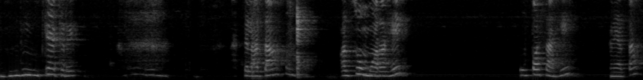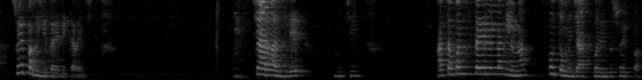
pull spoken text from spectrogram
काय करे? चला आता. आज सोमवार आहे. उपास आहे. आणि आता स्वयंपाकाची तयारी करायची. चार वाजलेत. म्हणजे आतापर्यंत तयारीला लागलं ना? होतो म्हणजे आठपर्यंत स्वयंपाक.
